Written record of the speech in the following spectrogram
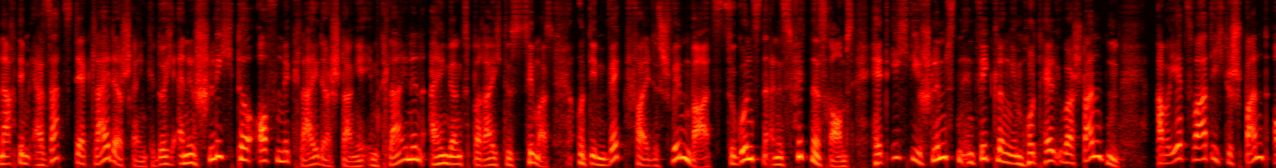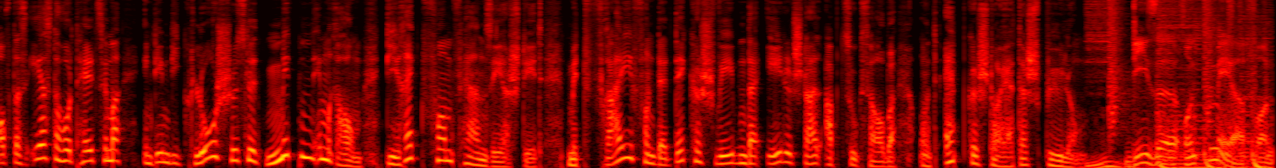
nach dem Ersatz der Kleiderschränke durch eine schlichte offene Kleiderstange im kleinen Eingangsbereich des Zimmers und dem Wegfall des Schwimmbads zugunsten eines Fitnessraums hätte ich die schlimmsten Entwicklungen im Hotel überstanden. Aber jetzt warte ich gespannt auf das erste Hotelzimmer, in dem die Kloschüssel mitten im Raum, direkt vorm Fernseher steht, mit frei von der Decke schwebender Edelstahlabzugshaube und appgesteuerter Spülung. Diese und mehr von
